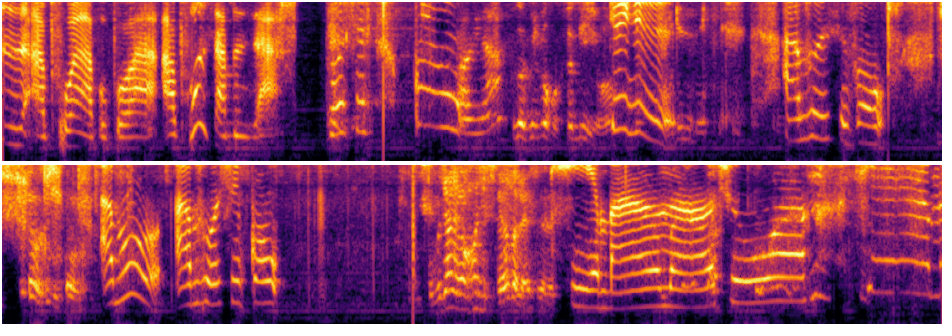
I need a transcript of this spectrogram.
是阿婆啊，伯伯啊？阿婆是什么子啊？不是狗。就是阿婆是狗，阿母，阿婆是狗。我们家养了好几只鸭子来着。妈妈说：“妈妈，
